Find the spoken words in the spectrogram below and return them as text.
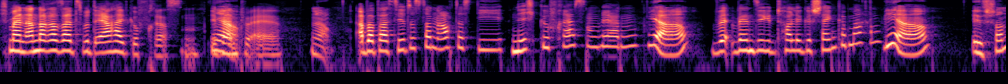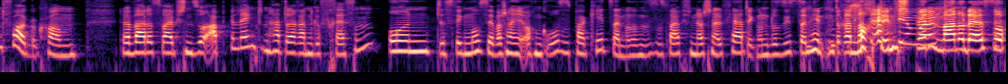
Ich meine, andererseits wird er halt gefressen. Ja. Eventuell. Ja. Aber passiert es dann auch, dass die nicht gefressen werden, Ja, wenn sie tolle Geschenke machen? Ja, ist schon vorgekommen. Da war das Weibchen so abgelenkt und hat daran gefressen. Und deswegen muss es ja wahrscheinlich auch ein großes Paket sein. Und dann ist das Weibchen da schnell fertig. Und du siehst dann hinten dran noch den Spinnenmann. Und er ist so,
